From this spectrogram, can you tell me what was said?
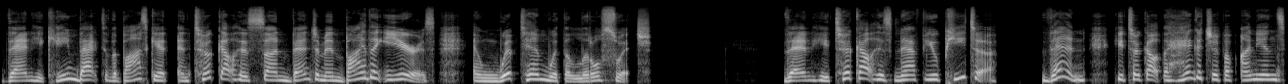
Then he came back to the basket and took out his son Benjamin by the ears and whipped him with a little switch. Then he took out his nephew Peter. Then he took out the handkerchief of onions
